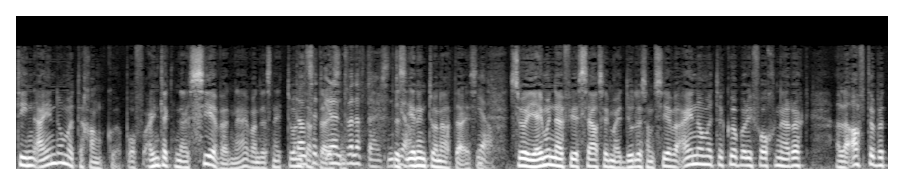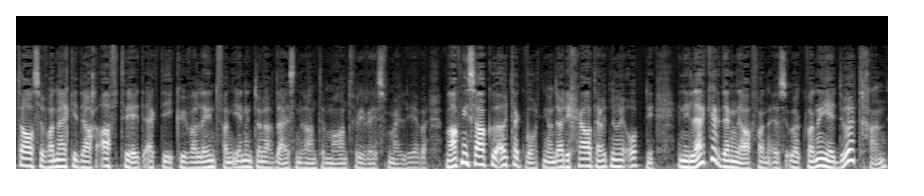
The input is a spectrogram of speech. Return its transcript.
10 eiendomme te gaan koop of eintlik nou 7 nê want dit is net 20000. Dit is 21000. Dis ja. 21000. Ja. So jy moet nou vir jouself sê my doel is om 7 eiendomme te koop oor die volgende ruk, hulle af te betaal so wanneer ek die dag aftree het ek die ekwivalent van 21000 rand 'n maand vir die res van my lewe. Maak nie saak hoe oud ek word nie, onthou die geld hou nooit op nie. En die lekker ding daarvan is ook wanneer jy doodgaan,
